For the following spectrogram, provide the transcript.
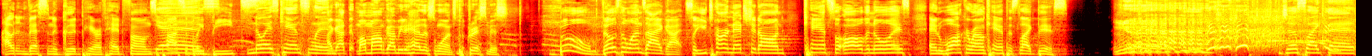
I would invest in a good pair of headphones, possibly Yes. Beats. Noise canceling. I got the, my mom got me the headless ones for Christmas. Boom. Those are the ones I got. So you turn that shit on, cancel all the noise, and walk around campus like this. Just like that.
